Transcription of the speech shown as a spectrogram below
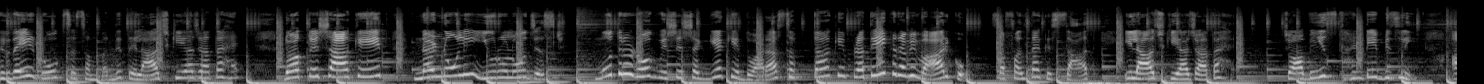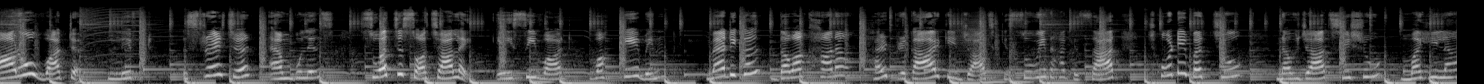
हृदय रोग से संबंधित इलाज किया जाता है। डॉक्टर साकेत नरनोली यूरोलॉजिस्ट, मूत्र रोग विशेषज्ञ के द्वारा सप्ताह के प्रत्येक रविवार को सफलता के साथ इलाज किया जाता है। 24 घंटे बिजली RO water, lift, stretcher, ambulance, स्वच्छ शौचालय एसी वार्ड व केबिन, मेडिकल, दवाखाना, हर प्रकार की जाँच की सुविधा के साथ छोटे बच्चों नवजात शिशु, महिला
